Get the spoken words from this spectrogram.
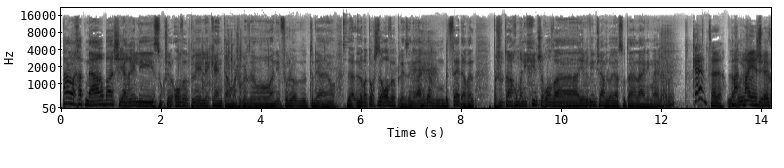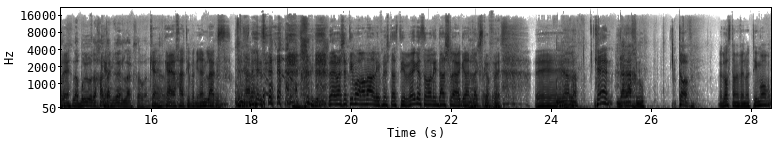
פעם אחת מארבע שיראה לי סוג של overplay לקנטה או משהו כזה, או אני אפילו לא, אתה יודע, לא, זה, לא בטוח שזה overplay, זה נראה לי גם בסדר, אבל פשוט אנחנו מניחים שרוב היריבים שם לא יעשו את הליינים האלה, אבל כן, בסדר. מה- יש בזה? לבריאות, אכלת כן. גרנד לקס אבל. כן, כן, אכלתי בגרנד לקס. זה מה שטימור אמר לי לפני שטסתי וגאס, אמר לי דש לגרנד לקס קפה. אה, יאללה. כן, דרכנו. טוב, לא סתם הבאנו את טימור,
